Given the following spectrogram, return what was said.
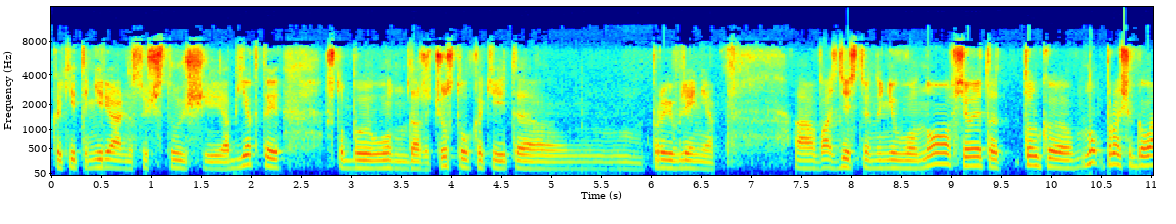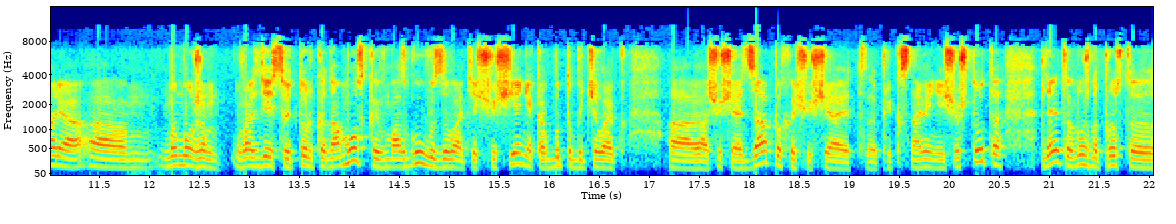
какие-то нереально существующие объекты, чтобы он даже чувствовал какие-то проявления а, воздействия на него, но все это только, ну, проще говоря, а, мы можем воздействовать только на мозг и в мозгу вызывать ощущение, как будто бы человек а, ощущает запах, ощущает прикосновение, еще что-то. Для этого нужно просто,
